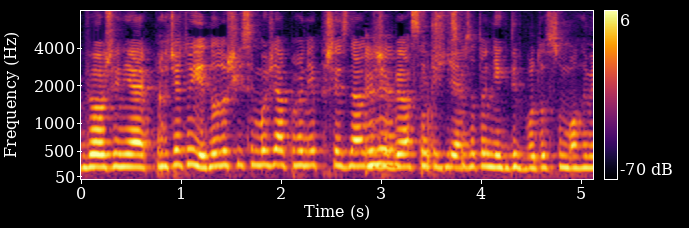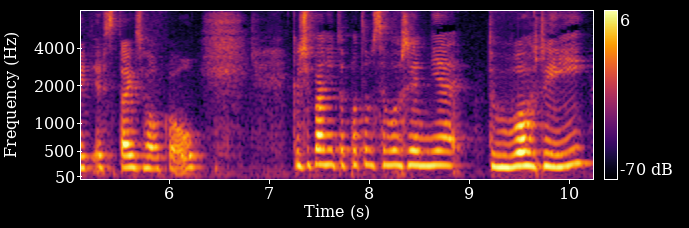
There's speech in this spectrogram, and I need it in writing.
vyloženě, protože je to jednodušší si možná pro ně přiznat, Mhm, že by vlastně určitě. technicky za to někdy v budoucnu mohli mít i vztah s holkou. Každopádně to potom samozřejmě tvoří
